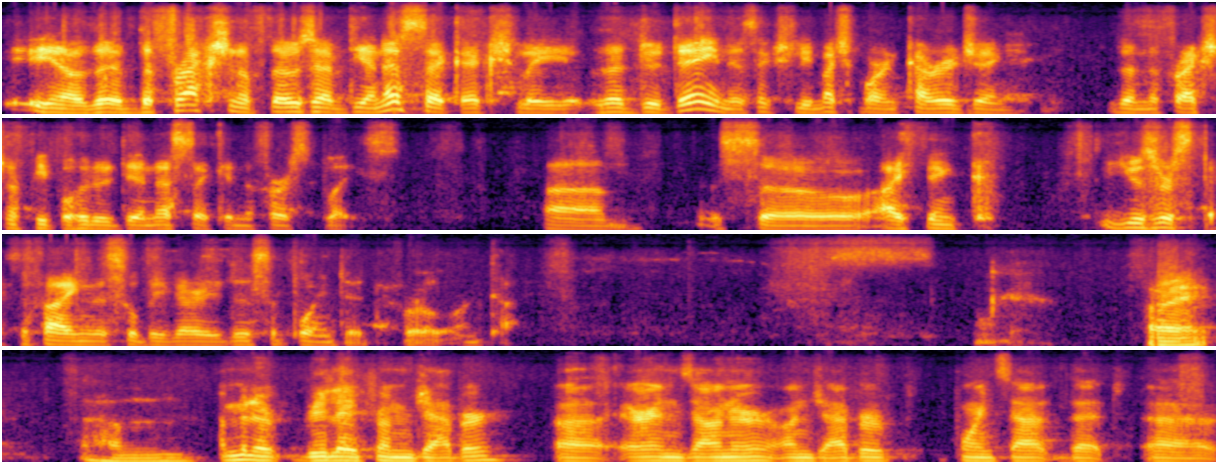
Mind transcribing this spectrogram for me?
you know, the, the fraction of those who have DNSSEC actually, that do DANE is actually much more encouraging than the fraction of people who do DNSSEC in the first place. Um, so I think users specifying this will be very disappointed for a long time. All right. Um, I'm going to relay from Jabber. Uh, Aaron Zauner on Jabber points out that uh,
